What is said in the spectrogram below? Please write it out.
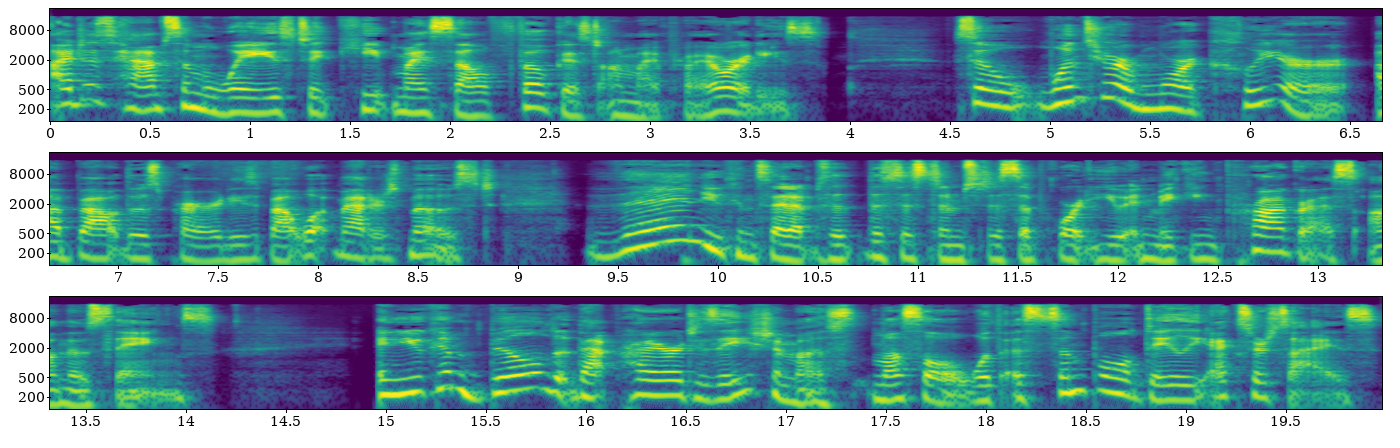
I just have some ways to keep myself focused on my priorities. So once you're more clear about those priorities, about what matters most, then you can set up the systems to support you in making progress on those things. And you can build that prioritization mus- muscle with a simple daily exercise.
